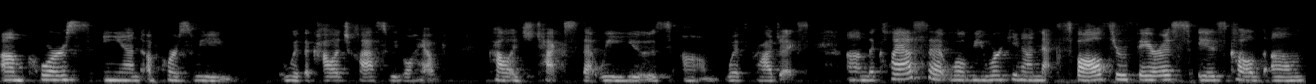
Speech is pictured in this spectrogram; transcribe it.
um, course. And of course, we, with the college class, we will have college texts that we use um, with projects. Um, the class that we'll be working on next fall through Ferris is called um,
